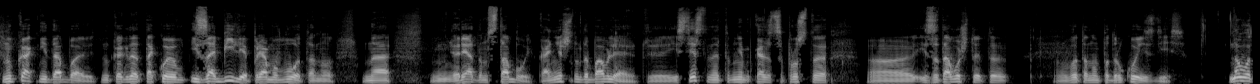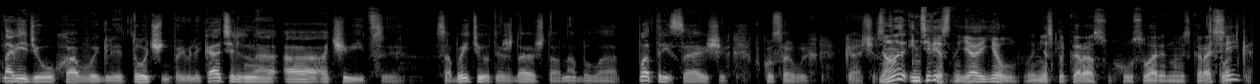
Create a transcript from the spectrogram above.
Ну как не добавить? Ну когда такое изобилие, прямо вот оно, на... рядом с тобой собой. Конечно, добавляют. Естественно, это, мне кажется, просто э, из-за того, что это вот оно под рукой и здесь. Ну вот на видео уха выглядит очень привлекательно, а очевидцы событий утверждают, что она была потрясающих вкусовых качеств. Но она интересная. Я ел несколько раз уху, сваренную из карасей. Сладкая.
